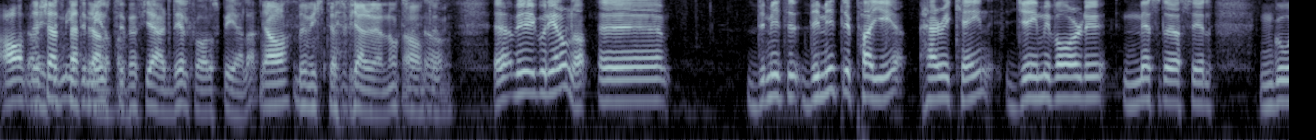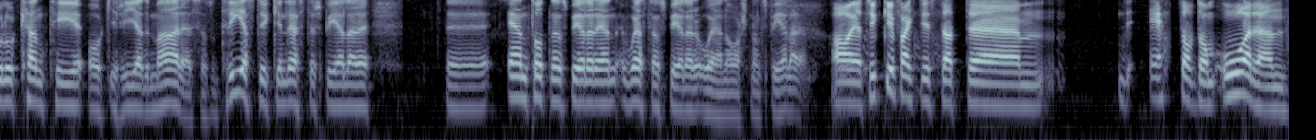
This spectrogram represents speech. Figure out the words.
ja, det Ja, känns inte, bättre inte minst typ en fjärdedel kvar att spela. Ja, Den viktigaste fjärdedelen också. Ja. inte Ja. Eh, vi går igenom då. Eh, Dimitri, Dimitri Payet, Harry Kane, Jamie Vardy, Mesut Özil, N'Golo Kanté och Riyad Mahrez. Alltså tre stycken Leicester-spelare. Eh, en Tottenham-spelare, en West Ham-spelare och en Arsenal-spelare. ja jag tycker faktiskt att eh, ett av de åren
